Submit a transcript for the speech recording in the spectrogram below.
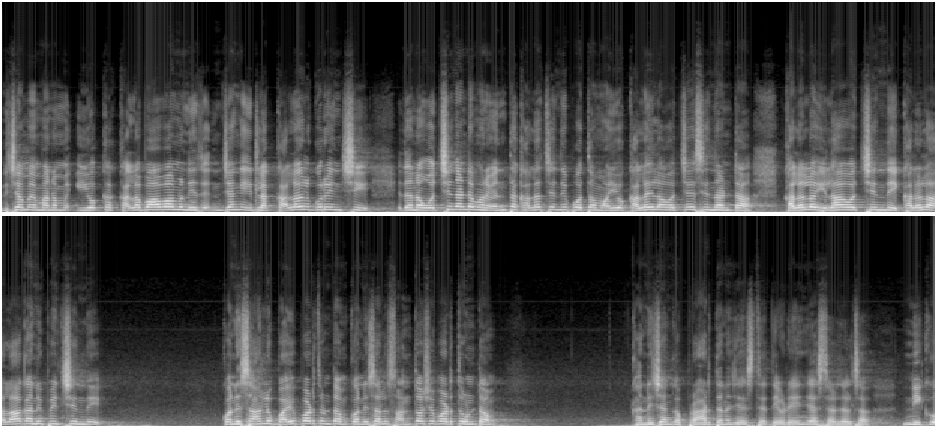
నిజమే మనం ఈ యొక్క కలభావం నిజంగా ఇట్లా కళల గురించి ఏదైనా వచ్చిందంటే మనం ఎంత కళ చెందిపోతాం? అయ్యో కళ ఇలా వచ్చేసిందంట. కళలో ఇలా వచ్చింది కళలో అలా కనిపించింది కొన్నిసార్లు భయపడుతుంటాం కొన్నిసార్లు సంతోషపడుతూ ఉంటాం కానీ నిజంగా ప్రార్థన చేస్తే దేవుడు ఏం చేస్తాడు తెలుసా? నీకు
